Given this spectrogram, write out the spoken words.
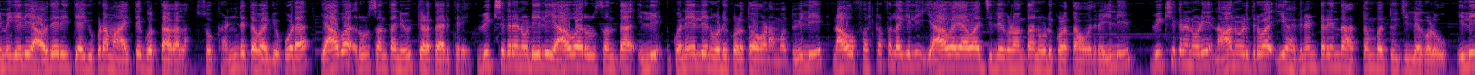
ನಿಮಗೆ ಇಲ್ಲಿ ಯಾವುದೇ ರೀತಿಯಾಗಿ ಕೂಡ ಮಾಹಿತಿ ಗೊತ್ತಾಗಲ್ಲ. ಸೊ ಖಂಡಿತವಾಗಿಯೂ ಕೂಡ ಯಾವ ರೂಲ್ಸ್ ಅಂತ ನೀವು ಕೇಳ್ತಾ ಇರ್ತೀರಿ. ವೀಕ್ಷಕರೇ ನೋಡಿ, ಇಲ್ಲಿ ಯಾವ ರೂಲ್ಸ್ ಅಂತ ಇಲ್ಲಿ ಕೊನೆಯಲ್ಲಿ ನೋಡಿಕೊಳ್ತಾ ಹೋಗೋಣ. ಮತ್ತು ಇಲ್ಲಿ ನಾವು ಫಸ್ಟ್ ಆಫ್ ಆಲ್ ಆಗಿ ಇಲ್ಲಿ ಯಾವ ಯಾವ ಜಿಲ್ಲೆಗಳು ಅಂತ ನೋಡಿಕೊಳ್ತಾ ಹೋದ್ರೆ ಇಲ್ಲಿ ವೀಕ್ಷಕರೇ ನೋಡಿ, ನಾನು ಉಳಿದಿರುವ ಈ ಹದಿನೆಂಟರಿಂದ ಹತ್ತೊಂಬತ್ತು ಜಿಲ್ಲೆಗಳು. ಇಲ್ಲಿ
